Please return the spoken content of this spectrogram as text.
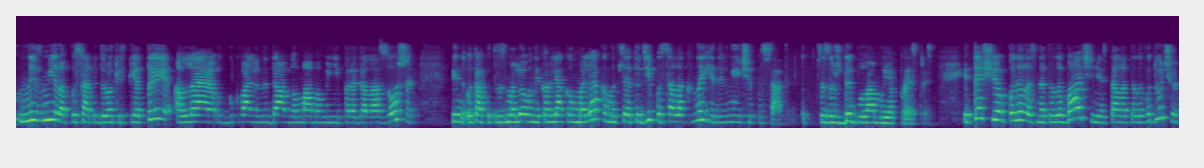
Не вміла писати до років п'яти, але от буквально недавно мама мені передала зошит. Він отак от розмальований карляком-маляками. Це я тоді писала книги, не вміючи писати. Це завжди була моя пристрасть. І те, що я опинилась на телебаченні, стала телеведучою.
